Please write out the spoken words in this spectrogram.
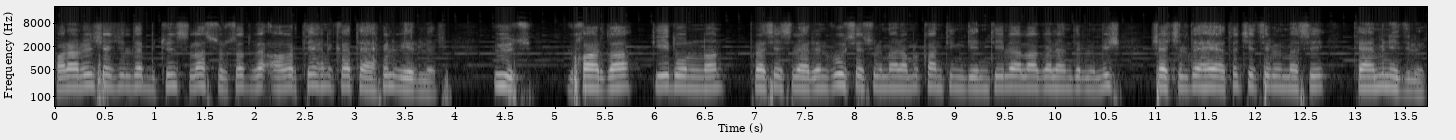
Paralel şəkildə bütün silah, sursat və ağır texnika təhvil verilir. 3. Yuxarıda qeyd olunan proseslərin Rusiya sülhməramlı kontingenti ilə əlaqələndirilmiş şəkildə həyata keçirilməsi təmin edilir.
